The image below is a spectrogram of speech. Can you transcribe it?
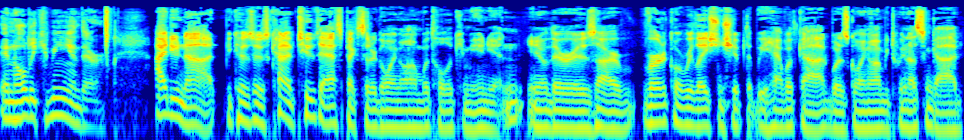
in Holy Communion there? I do not, because there's kind of two aspects that are going on with Holy Communion. You know, there is our vertical relationship that we have with God, what is going on between us and God,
